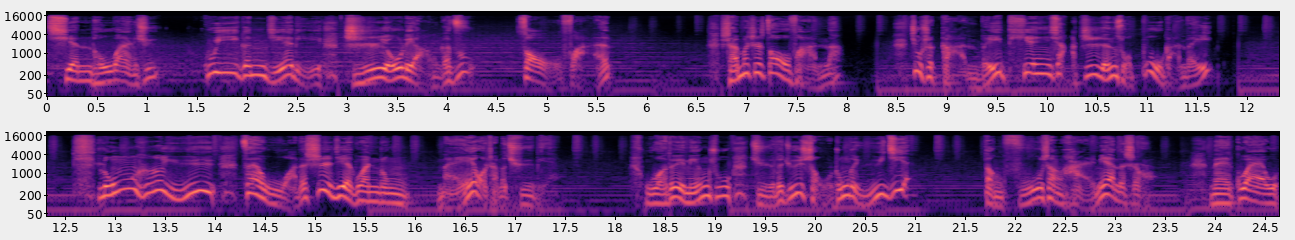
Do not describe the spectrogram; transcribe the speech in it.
千头万绪，归根结底只有两个字：造反。什么是造反呢？就是敢为天下之人所不敢为。龙和鱼在我的世界观中没有什么区别。我对明叔举了举手中的鱼剑，等浮上海面的时候，那怪物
